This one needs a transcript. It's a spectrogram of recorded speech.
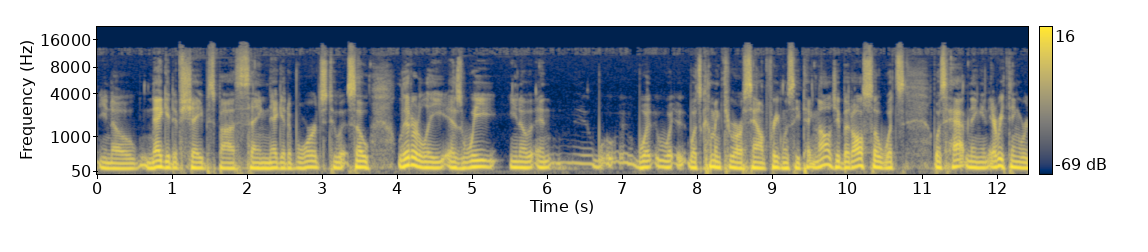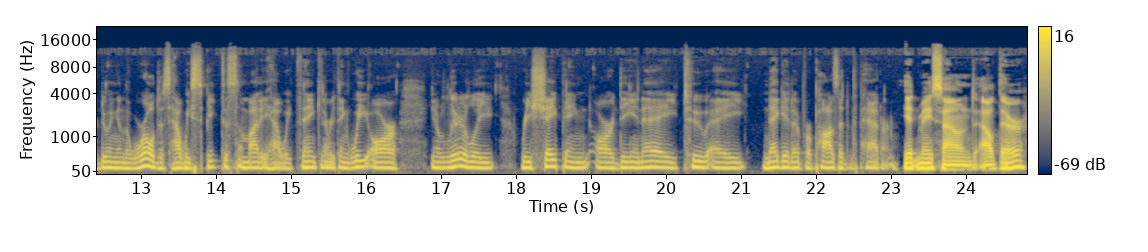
you know, negative shapes by saying negative words to it. So literally, as we, you know, and what, what what's coming through our sound frequency technology, but also what's what's happening in everything we're doing in the world, just how we speak to somebody, how we think, and everything. We are, you know, literally reshaping our DNA to a negative or positive pattern. It may sound out there,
